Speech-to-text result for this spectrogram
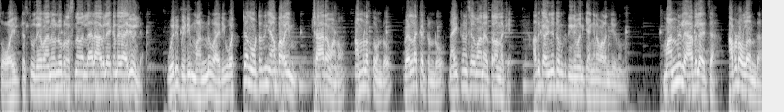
സോയിൽ ടെസ്റ്റ് ഉദയവാനോ പ്രശ്നമല്ല ലാവിലേക്കേണ്ട കാര്യമില്ല. ഒരു പിടി മണ്ണ് വാരി ഒറ്റ നോട്ടത്തിൽ ഞാൻ പറയും ക്ഷാരമാണോ? അമ്ലത്തുണ്ടോ? വെള്ളക്കെട്ടുണ്ടോ? നൈട്രജൻ ശതമാനം എത്ര എന്നൊക്കെ അത് കഴിഞ്ഞിട്ട് നമുക്ക് തീരുമാനിക്കാം അങ്ങനെ വളം ചെയ്യണമെന്ന്. മണ്ണ് ലാബിൽ വെച്ചാ അവിടെ ഉള്ള എന്താ?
